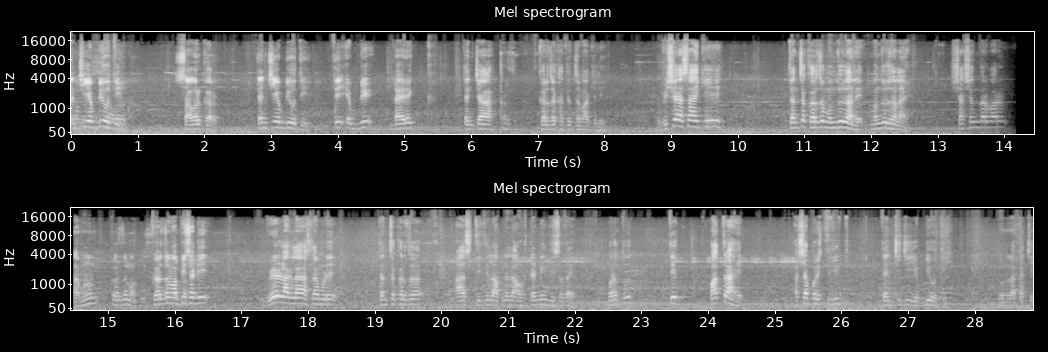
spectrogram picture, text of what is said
त्यांची एफ डी होती. सावरकर. त्यांची एफ डी होती. ती एफ डी डायरेक्ट त्यांच्या कर्ज खात्यात जमा केली. विषय असा आहे की त्यांचं कर्ज मंजूर झाले मंजूर झालं आहे शासन दरबार म्हणून कर्जमाफी. कर्जमाफीसाठी वेळ लागला असल्यामुळे त्यांचं कर्ज आज स्थितीला आपल्याला आउटस्टँडिंग दिसत आहे. परंतु ते पात्र आहेत. अशा परिस्थितीत त्यांची जी एफ डी होती दोन लाखाची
